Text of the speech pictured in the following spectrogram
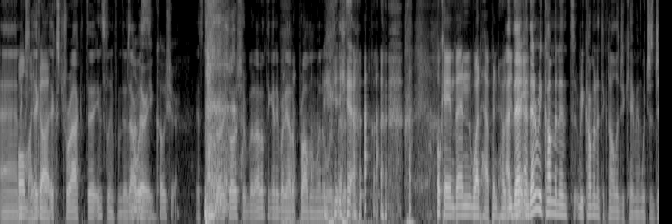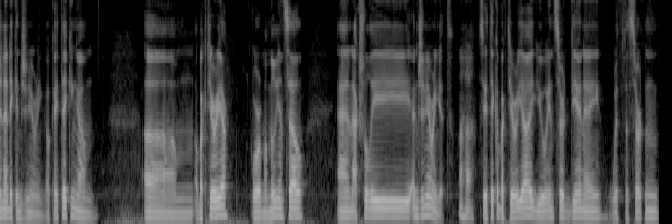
and Oh my God. extract uh, insulin from there. It's that not was very kosher. It's not very kosher, but I don't think anybody had a problem when it was medicine. Okay, and then what happened? How and did then they? and then recombinant recombinant technology came in, which is genetic engineering. Okay, taking um um a bacteria or a mammalian cell and actually engineering it. Uh huh. So you take a bacteria, you insert DNA with a certain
